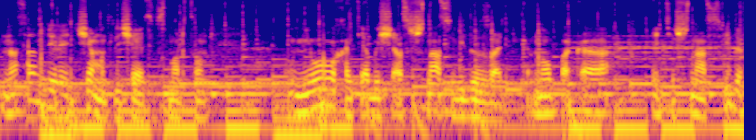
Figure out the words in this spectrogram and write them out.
На самом деле, чем отличается смартфон? У него хотя бы сейчас 16 видов задника, но пока эти 16 видов,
